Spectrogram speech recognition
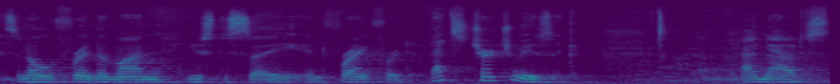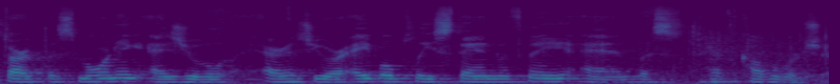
As an old friend of mine used to say in Frankfurt, that's church music. And now to start this morning, as you, will, as you are able, please stand with me and let's have the call to worship.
